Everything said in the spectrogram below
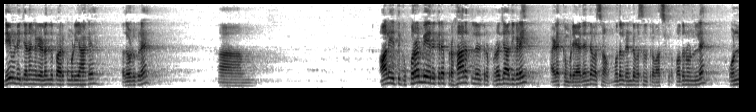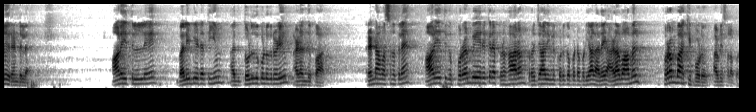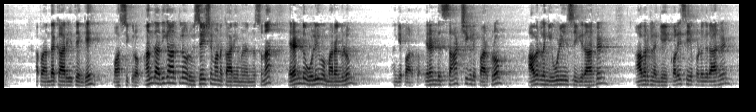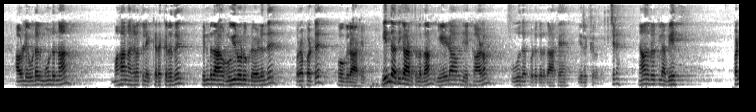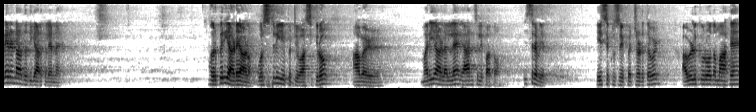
தேவனுடைய ஜனங்களை இழந்து பார்க்கும்படியாக அதோடு கூட ஆலயத்துக்கு புறம்பே இருக்கிற பிரகாரத்தில் இருக்கிற புறஜாதிகளை அழைக்க முடியாது. எந்த வசனம்? முதல் ரெண்டு வசனத்தில் வாசிக்கிறோம். பதினொன்னுல ஒன்னு ரெண்டுல. ஆலயத்திலே பலிபீடத்தையும் அது தொழுது கொள்ளுகிறவர்களையும் அளந்து பார். ரெண்டாம் வசனத்துல ஆலயத்துக்கு புறம்பே இருக்கிற பிரகாரம் பிரஜாதிகளுக்கு கொடுக்கப்பட்டபடியால் அதை அளவாமல் புறம்பாக்கி போடு அப்படின்னு சொல்லப்படும். அப்ப அந்த காரியத்தை இங்கே வாசிக்கிறோம். அந்த அதிகாரத்தில் ஒரு விசேஷமான காரியம் என்னன்னு சொன்னா இரண்டு ஒளிவு மரங்களும் அங்கே பார்க்கிறோம். இரண்டு சாட்சிகளை பார்க்கிறோம். அவர்கள் அங்கே ஊழியம் செய்கிறார்கள். அவர்கள் அங்கே கொலை செய்யப்படுகிறார்கள். அவருடைய உடல் மூன்று நாள் மகாநகரத்திலே கிடக்கிறது. பின்பதாக உயிரோடு கூட எழுந்து புறப்பட்டு போகிறார்கள். இந்த அதிகாரத்தில் தான் ஏழாவது எக்காலம் ஊதப்படுகிறதாக இருக்கிறது. சரி ஞாபகம் இருக்குல்ல அப்படியே? பன்னிரெண்டாவது அதிகாரத்தில் என்ன? ஒரு பெரிய அடையாளம். ஒரு ஸ்திரீயை பற்றி வாசிக்கிறோம். அவள் மரியாள் அல்ல யாருன்னு சொல்லி பார்த்தோம். இஸ்ரவேல். இயேசு கிறிஸ்துவை பெற்றெடுத்தவள். அவளுக்கு விரோதமாக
